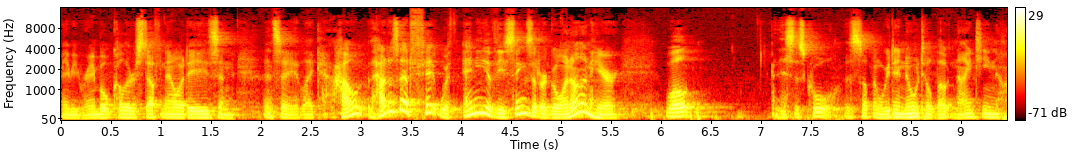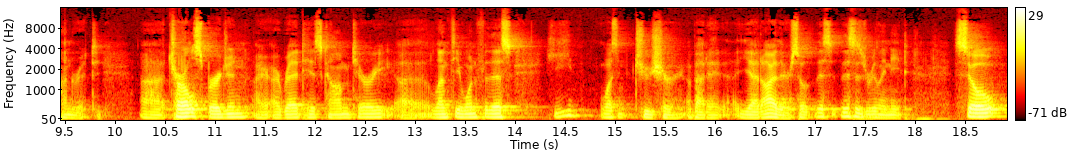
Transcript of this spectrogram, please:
maybe rainbow color stuff nowadays and, and say, like, how, how does that fit with any of these things that are going on here? Well, this is cool. This is something we didn't know until about 1900. Uh, Charles Spurgeon, I, I, read his commentary, a uh, lengthy one for this. He wasn't too sure about it yet either. So this, this is really neat. So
